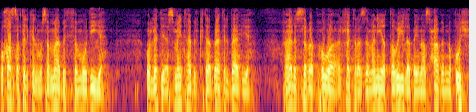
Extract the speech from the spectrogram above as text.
وخاصة تلك المسماة بالثمودية والتي أسميتها بالكتابات البادية فهل السبب هو الفترة الزمنية الطويلة بين أصحاب النقوش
